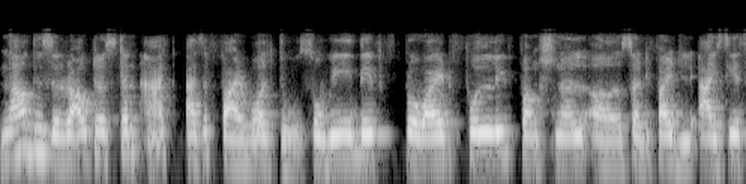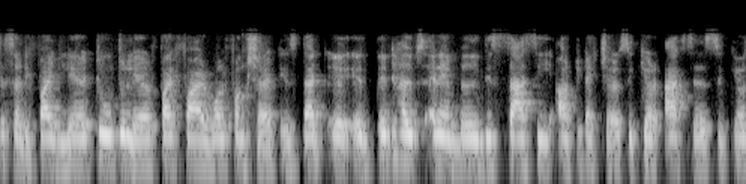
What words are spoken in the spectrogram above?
now these routers can act as a firewall too. So we they provide fully functional uh, certified ICSA certified layer 2 to layer 5 firewall functionalities that uh, it, it helps enable this SASE architecture secure access secure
